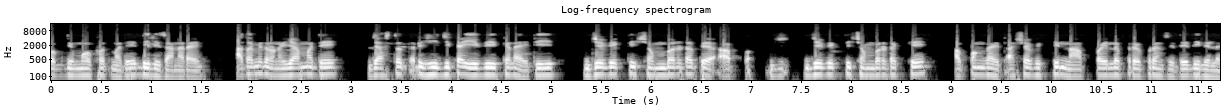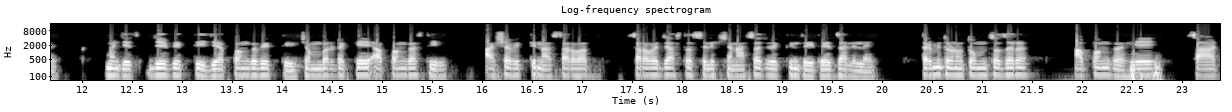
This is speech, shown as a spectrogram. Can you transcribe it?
अगदी मोफतमध्ये दिली जाणार आहे. आता मित्रांनो यामध्ये जास्त तर ही जी काही ई व्हेकल आहे ती जे व्यक्ती शंभर टक्के अप जे व्यक्ती शंभर टक्के अपंग आहेत अशा व्यक्तींना पहिलं प्रेफरन्स इथे दिलेलं आहे. म्हणजेच जे व्यक्ती जे अपंग व्यक्ती शंभर टक्के अपंग असतील अशा व्यक्तींना सर्वात सर्वात जास्त सिलेक्शन अशाच व्यक्तींचं इथे झालेलं आहे. तर मित्रांनो तुमचं जर अपंग हे साठ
